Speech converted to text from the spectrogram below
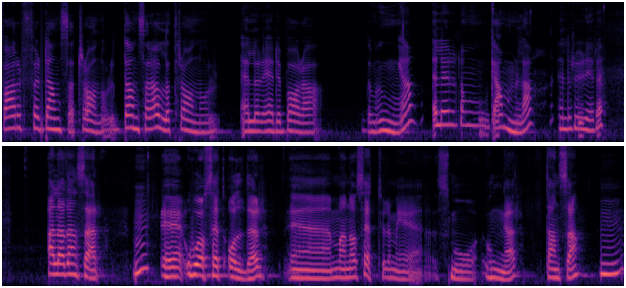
varför dansar tranor? Dansar alla tranor eller är det bara de unga eller är det de gamla? Eller hur är det? Alla dansar, Mm. eh, oavsett ålder. Eh, man har sett till och med små ungar dansa. Mm.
